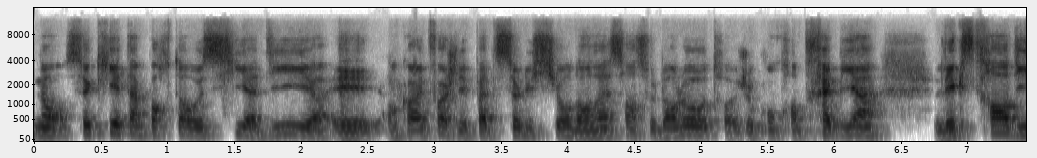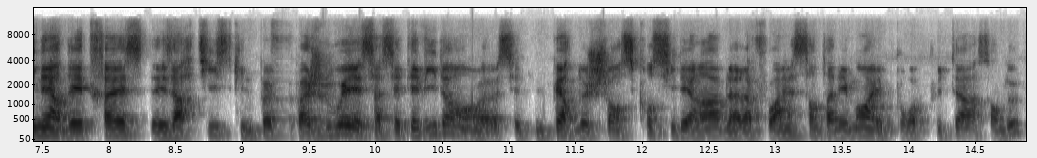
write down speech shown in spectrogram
Non, ce qui est important aussi à dire, et encore une fois, je n'ai pas de solution dans un sens ou dans l'autre, je comprends très bien l'extraordinaire détresse des artistes qui ne peuvent pas jouer, ça c'est évident, euh, c'est une perte de chance considérable à la fois instantanément et pour plus tard sans doute.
